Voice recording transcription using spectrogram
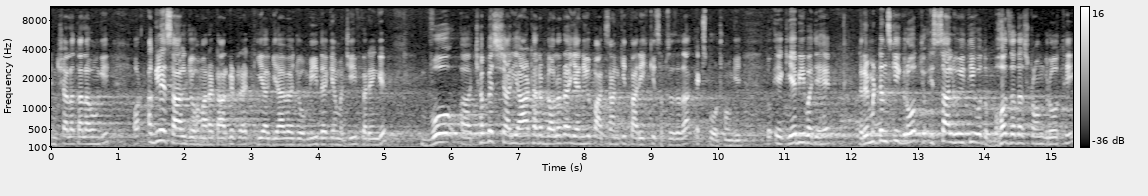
इन ताला होंगी। और अगले साल जो हमारा टारगेट किया गया है, जो उम्मीद है कि हम अचीव करेंगे, वो छब्बीस शारी आठ अरब डॉलर है, यानी वो पाकिस्तान की तारीख की सबसे ज़्यादा एक्सपोर्ट होंगी। तो एक ये भी वजह है रेमिटेंस की ग्रोथ जो इस साल हुई थी, वो तो बहुत ज़्यादा स्ट्रॉन्ग ग्रोथ थी।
